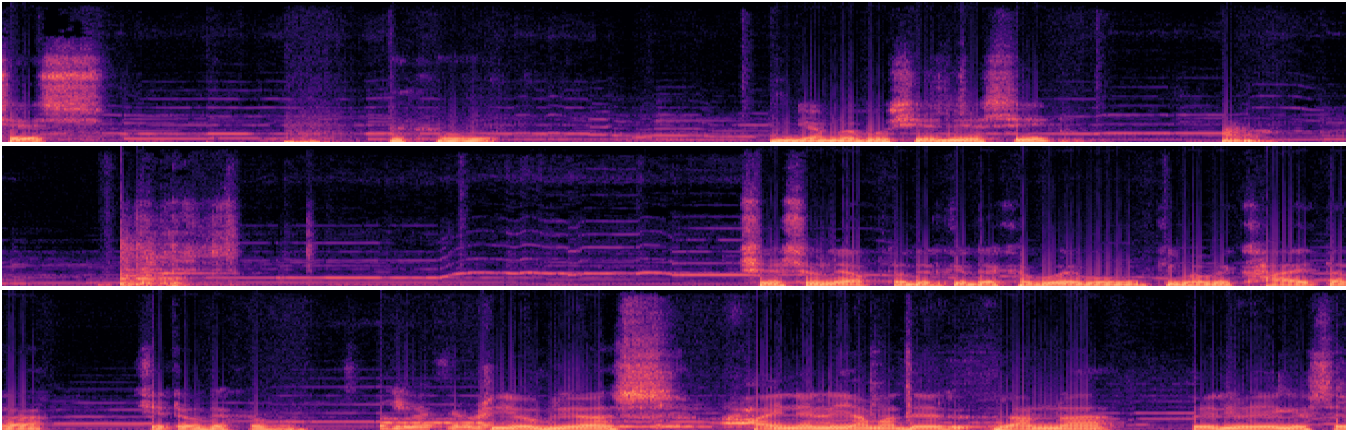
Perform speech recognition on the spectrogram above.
শেষ। এখন যে আমরা বসিয়ে দিয়েছি। শেষ হলে আপনাদেরকে দেখাবো এবং কীভাবে খায় তারা সেটাও দেখাবো। প্রিয় বিয়াস ফাইনালি আমাদের রান্না তৈরি হয়ে গেছে।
